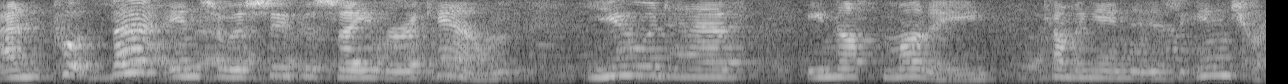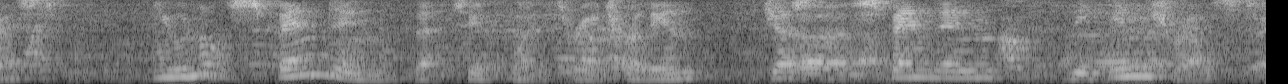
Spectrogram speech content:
and put that into a super saver account, you would have enough money coming in as interest. You're not spending that 2.3 trillion, just spending the interest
